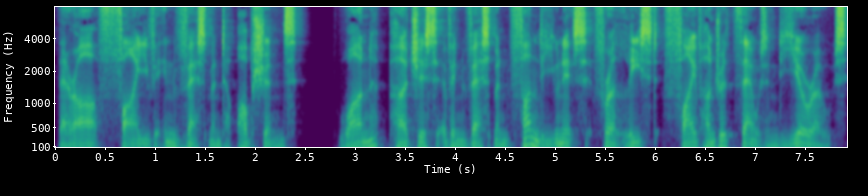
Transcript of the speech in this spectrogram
There are five investment options. 1. Purchase of investment fund units for at least 500,000 euros.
